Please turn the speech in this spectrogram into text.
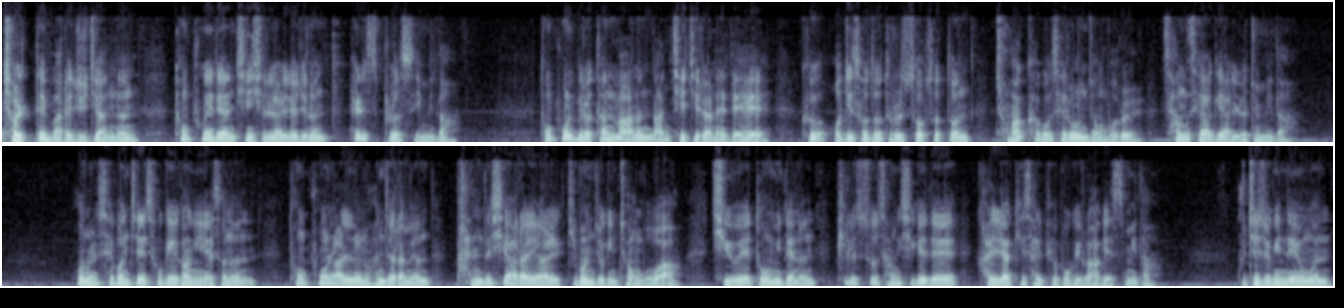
절대 말해주지 않는 통풍에 대한 진실을 알려주는 헬스 플러스입니다. 통풍을 비롯한 많은 난치 질환에 대해 그 어디서도 들을 수 없었던 정확하고 새로운 정보를 상세하게 알려줍니다. 오늘 세 번째 소개 강의에서는 통풍을 앓는 환자라면 반드시 알아야 할 기본적인 정보와 치유에 도움이 되는 필수 상식에 대해 간략히 살펴보기로 하겠습니다. 구체적인 내용은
